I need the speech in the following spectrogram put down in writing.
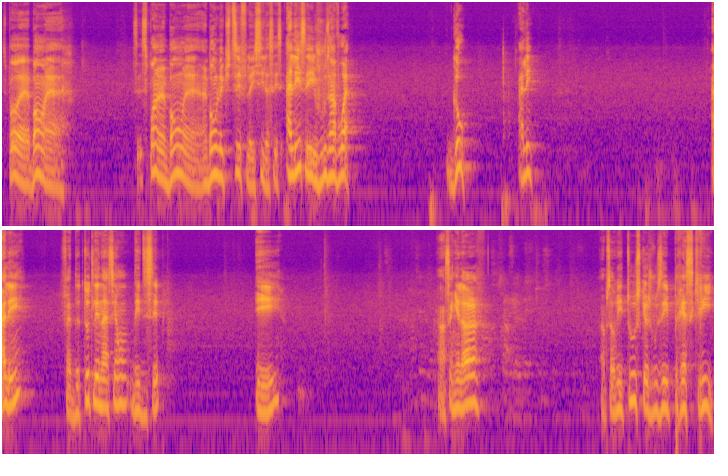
C'est pas euh, bon. Euh, c'est pas un bon, euh, un bon locutif là, ici. Allez, c'est je vous envoie. Go. Allez. Allez, faites de toutes les nations des disciples et enseignez-leur, observez tout ce que je vous ai prescrit.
